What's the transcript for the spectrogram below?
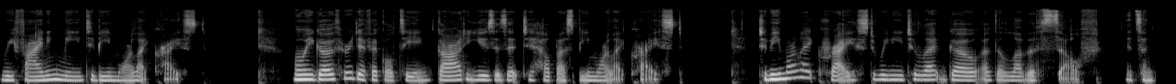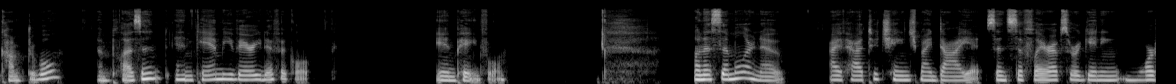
refining me to be more like Christ. When we go through difficulty, God uses it to help us be more like Christ. To be more like Christ, we need to let go of the love of self. It's uncomfortable, unpleasant, and can be very difficult and painful. On a similar note, I've had to change my diet since the flare ups were getting more,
